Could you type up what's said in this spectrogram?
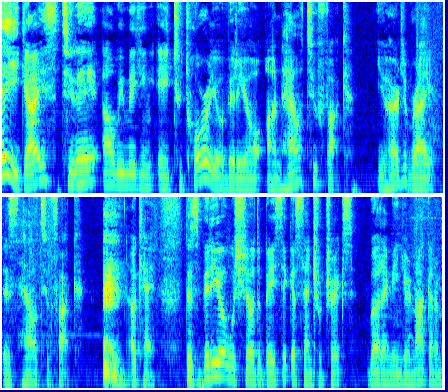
Hey guys, today I'll be making a tutorial video on how to fuck. You heard it right, is how to fuck. okay, this video will show the basic essential tricks, but I mean you're not gonna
